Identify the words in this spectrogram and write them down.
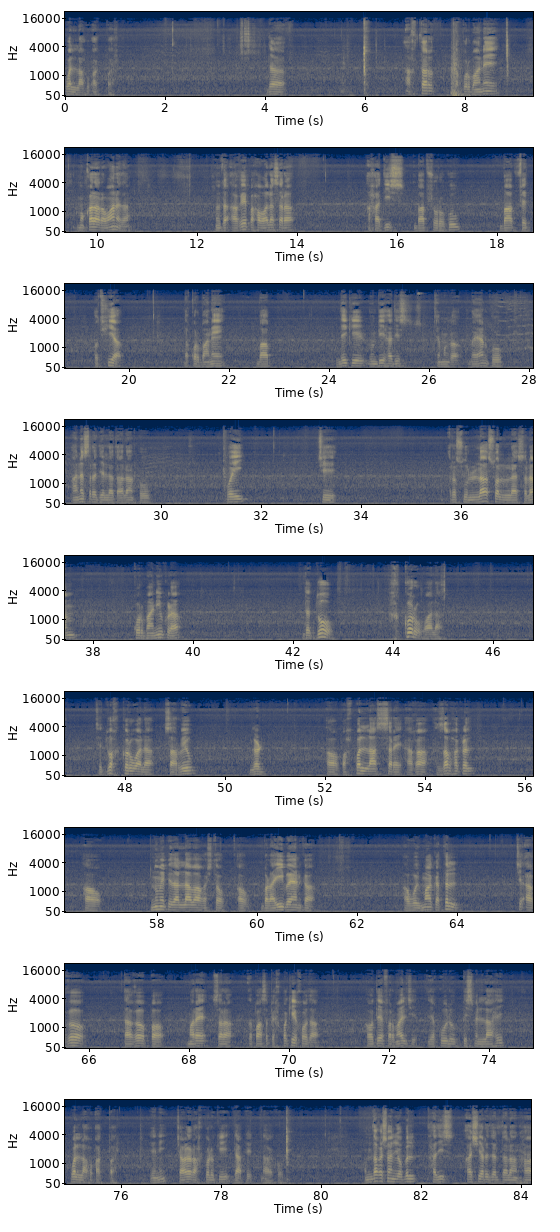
والله اکبر د اختر د قربانې مقرره روانه ده نو د هغه په حواله سره احادیث باب شروع کو باب فت اضحیه د قربانې باب دې کې لومبي حدیث چې موږ بیان کو انس رضی الله تعالی عنہ وای چې رسول الله صلی الله علیه وسلم قرباني وکړه د دو خکرو والا چې دوه خکرو والا سارویو ګډ او په خپل لاس سره هغه ذبح کړل او نوم یې پې د الله واغشته او بړایي بیان کا او وای ما کتل چې هغه هغه په مره سره د پاسه په خپکه خودا او ده فرمایل چې یقول بسم الله والله اکبر یعنی چاړه راخکلو کې دا په دا کو همدغه شان یو بل حدیث عائشہ رضی الله عنها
